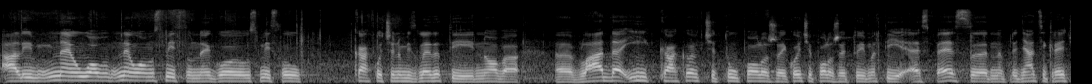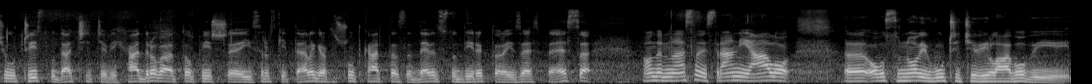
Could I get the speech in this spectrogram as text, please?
ali ne u, ovom, ne u ovom smislu, nego u smislu kako će nam izgledati nova vlada i kakav će tu položaj, koji će položaj tu imati SPS. Naprednjaci kreću u čistku Dačićevih hadrova, to piše i Srpski telegraf, šut karta za 900 direktora iz SPS-a. Onda na naslovnoj strani Alo, e, ovo su novi Vučićevi lavovi.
